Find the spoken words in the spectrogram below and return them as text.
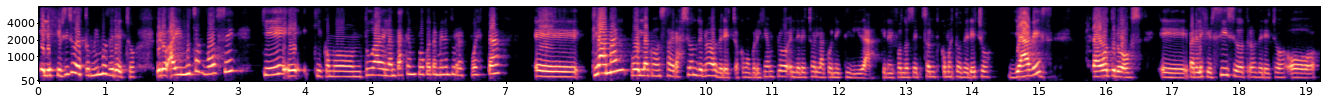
el ejercicio de estos mismos derechos, pero hay muchas voces que, que como tú adelantaste un poco también en tu respuesta, eh, claman por la consagración de nuevos derechos, como por ejemplo el derecho a la conectividad, que en el fondo son como estos derechos llaves para otros, eh, para el ejercicio de otros derechos, o,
